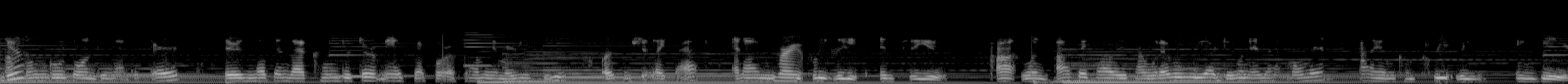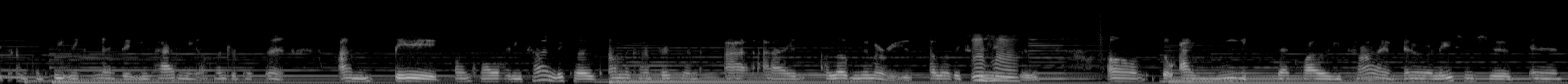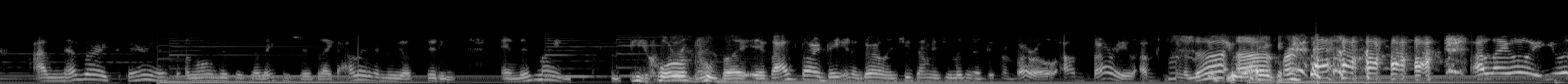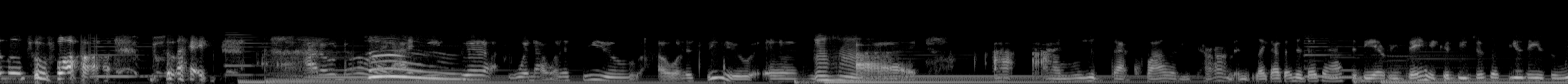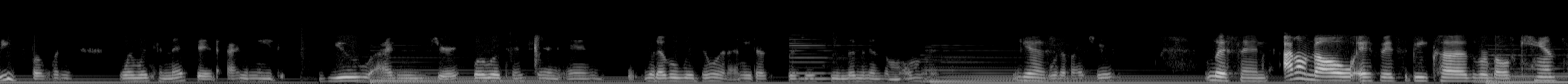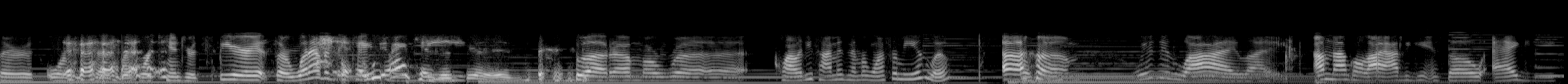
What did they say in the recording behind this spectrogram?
My yeah. phone goes on do not disturb. There's nothing that can disturb me except for a family emergency or some shit like that, and I'm right. completely into you. Uh, when I say quality time, whatever we are doing in that moment, I am completely engaged. I'm completely connected. You have me 100%. I'm big on quality time because I'm the kind of person I I, I love memories. I love experiences. Mm-hmm. Um, so I need that quality time in a relationship, and I've never experienced a long distance relationship. Like I live in New York City, and this might be horrible. But if I start dating a girl and she tells me she lives in a different borough, I'm sorry. I'm just gonna look at you up. like I'm like, oh, you a little too far. But like, I don't know. Like, I need to when I want to see you, I want to see you, and mm-hmm. I. I, I need that quality time, and like I said, it doesn't have to be every day. It could be just a few days a week. But when when we're connected, I need you, I need your full attention, and whatever we're doing, I need us to just be living in the moment. Yes. What about you? Listen, I don't know if it's because we're both cancers or because like we're kindred spirits or whatever the case we may are kindred be. Spirits. but um, uh, quality time is number one for me as well. Um, which is why, like, I'm not gonna lie, I be getting so aggy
